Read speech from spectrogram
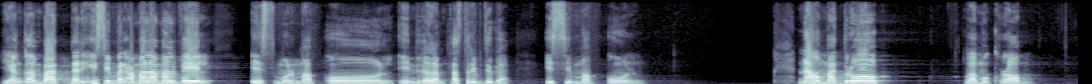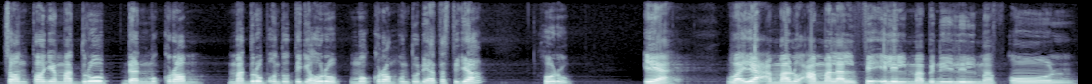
Yang keempat dari isim beramal-amal fi'il. Ismul maf'ul. Ini dalam tasrif juga. Isim maf'ul. Nah madrub wa mukrom. Contohnya madrub dan mukrom. Madrub untuk tiga huruf. Mukrom untuk di atas tiga huruf. Iya wa ya'malu amalal fi'ilil mabni lil maf'ul.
